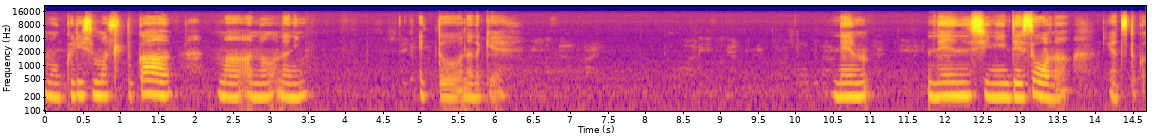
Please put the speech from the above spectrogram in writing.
もうクリスマスとかまああの何？えっとなんだっけ？年年始に出そうなやつとか。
